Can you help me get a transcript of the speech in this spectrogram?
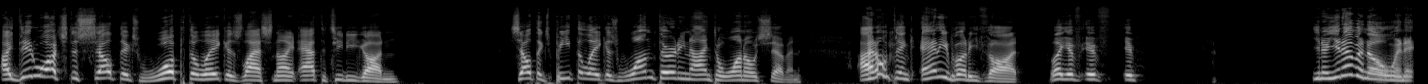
I did watch the Celtics whoop the Lakers last night at the TD Garden. Celtics beat the Lakers 139 to 107. I don't think anybody thought like if if if you know, you never know when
